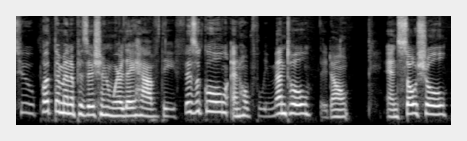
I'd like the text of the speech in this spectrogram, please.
to put them in a position where they have the physical and hopefully mental they don't and social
